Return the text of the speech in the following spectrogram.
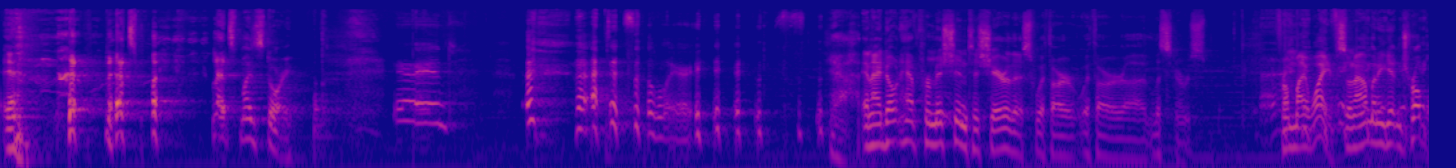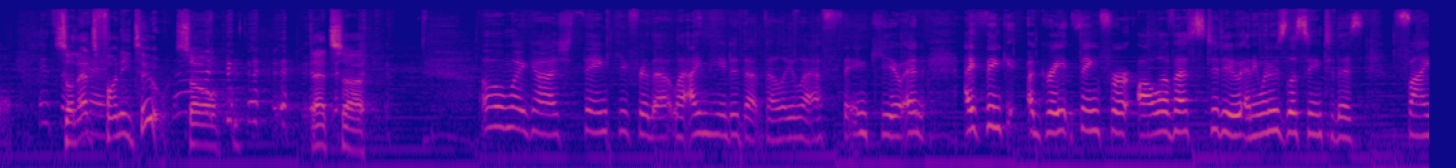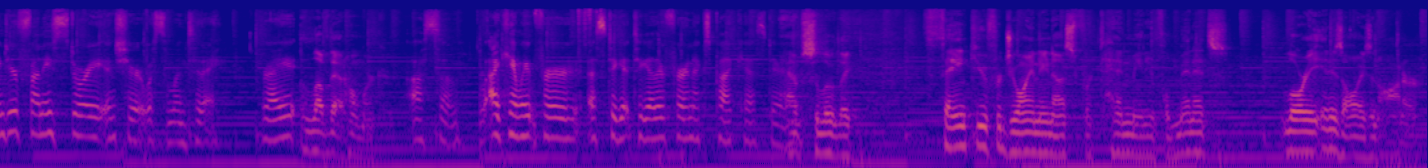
and that's my, that's my story. Aaron, that is hilarious. Yeah, and I don't have permission to share this with our with our uh, listeners from my wife, so now I'm going to get in trouble. It's so that's funny too. So that's uh, Oh my gosh, thank you for that. la- I needed that belly laugh. Thank you. And I think a great thing for all of us to do, anyone who's listening to this, find your funny story and share it with someone today, right? I love that homework. Awesome. I can't wait for us to get together for our next podcast, Aaron. Absolutely. Thank you for joining us for 10 meaningful minutes. Lori, it is always an honor.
